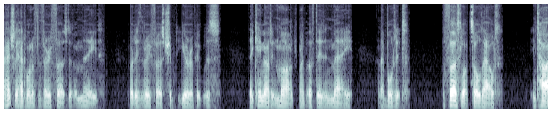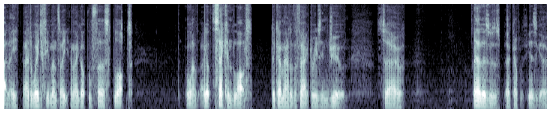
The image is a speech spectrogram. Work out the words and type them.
I actually had one of the very first ever made or at least the very first ship to Europe, it was, they came out in March, my birthday's in May, and I bought it, the first lot sold out entirely, I had to wait a few months, and I got the first lot, well, I got the second lot to come out of the factories in June, so, uh, this was a couple of years ago,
